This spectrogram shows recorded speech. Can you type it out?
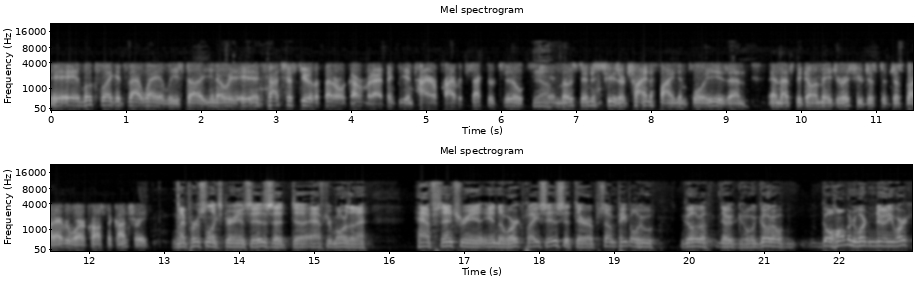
it, it looks like it's that way at least. Uh, you know, it, it's not just due to the federal government. I think the entire private sector too, yeah. in most industries, are trying to find employees, and and that's become a major issue just to just about everywhere across the country. My personal experience is that uh, after more than a half century in the workplace, is that there are some people who go to would go to go home and wouldn't do any work.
